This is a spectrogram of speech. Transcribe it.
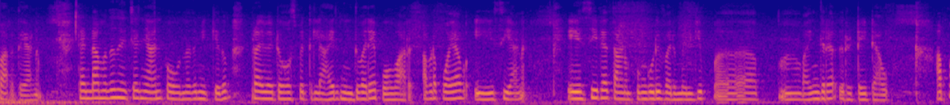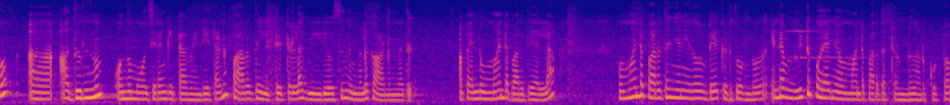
പർദ്ദയാണ് രണ്ടാമതെന്ന് വെച്ചാൽ ഞാൻ പോകുന്നത് മിക്കതും പ്രൈവറ്റ് ഹോസ്പിറ്റലിലായിരുന്നു ഇതുവരെ പോവാറ്. അവിടെ പോയാൽ എ സിയാണ് എ സിയുടെ തണുപ്പും കൂടി വരുമ്പോൾ എനിക്ക് ഭയങ്കര ഇറിറ്റേറ്റ് ആവും. അപ്പം അതൊന്നും ഒന്ന് മോചനം കിട്ടാൻ വേണ്ടിയിട്ടാണ് പർദ്ദ ഇട്ടിട്ടുള്ള വീഡിയോസ് നിങ്ങൾ കാണുന്നത്. അപ്പോൾ എന്റെ ഉമ്മാന്റെ പർദ്ദയല്ല ഉമ്മാന്റെ പർദ്ദ ഞാൻ ഏതോ ഇവിടെയൊക്കെ എടുത്തുകൊണ്ടു. എന്റെ വീട്ടിൽ പോയാൽ ഞാൻ ഉമ്മാന്റെ പറത്തിട്ടുണ്ട് നടക്കൂട്ടോ നടക്കും കേട്ടോ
